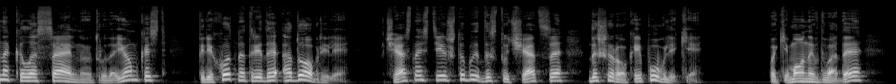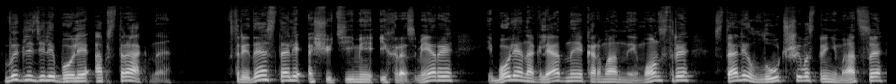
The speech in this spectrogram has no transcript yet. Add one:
на колоссальную трудоемкость, переход на 3D одобрили, в частности, чтобы достучаться до широкой публики. Покемоны в 2D выглядели более абстрактно. В 3D стали ощутимее их размеры, и более наглядные карманные монстры стали лучше восприниматься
